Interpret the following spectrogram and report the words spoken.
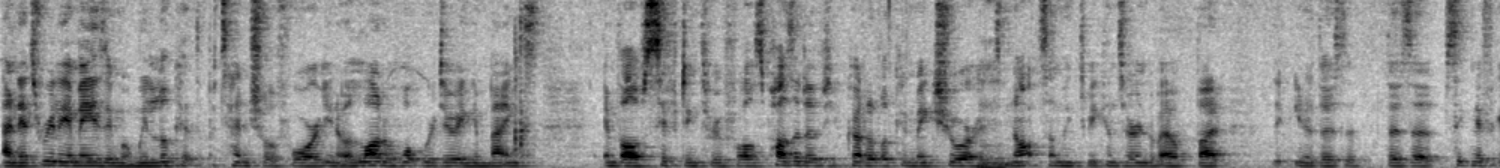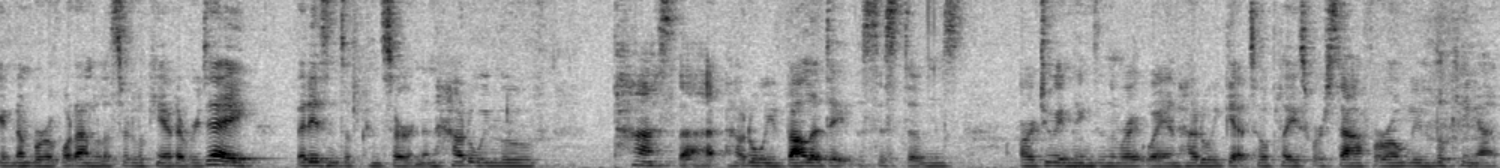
And it's really amazing when we look at the potential for, you know, a lot of what we're doing in banks involves sifting through false positives. You've got to look and make sure mm. it's not something to be concerned about, but you know, there's a there's a significant number of what analysts are looking at every day that isn't of concern. And how do we move past that? How do we validate the systems are doing things in the right way? And how do we get to a place where staff are only looking at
